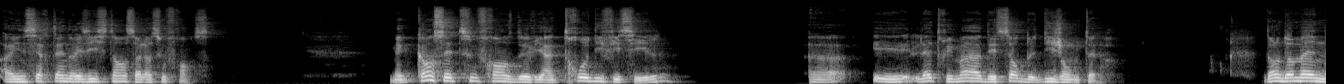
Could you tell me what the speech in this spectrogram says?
a une certaine résistance à la souffrance. Mais quand cette souffrance devient trop difficile, euh, l'être humain a des sortes de disjoncteurs. Dans le domaine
